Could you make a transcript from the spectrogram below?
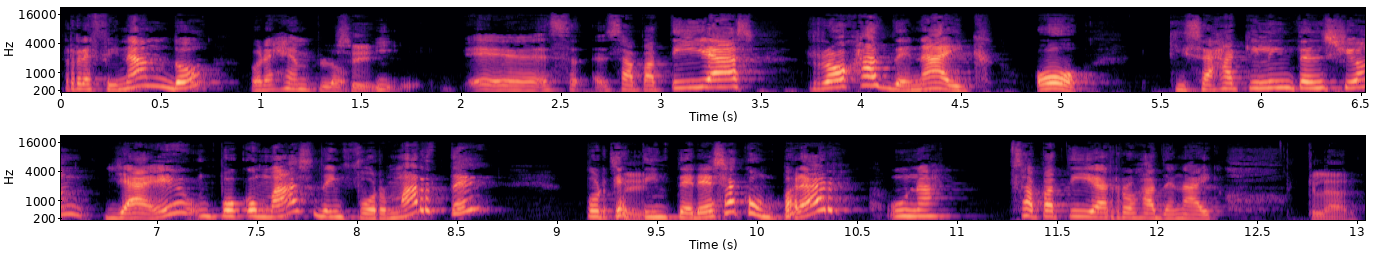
refinando, por ejemplo, eh, zapatillas rojas de Nike, o quizás aquí la intención ya es un poco más de informarte porque sí. te interesa comprar unas zapatillas rojas de Nike. Claro.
